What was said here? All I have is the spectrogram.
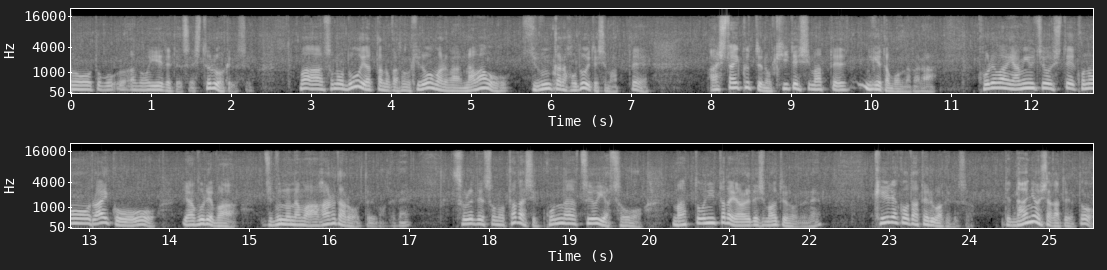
のとこあの家でですねしてるわけですよ。まあそのどうやったのかその木戸丸が縄を自分からほどいてしまって明日行くっていうのを聞いてしまって逃げたもんだからこれは闇討ちをしてこの来光を破れば自分の名前上がるだろうというのでねそれでそのただしこんな強いやつをまっとうに言ったらやられてしまうというのでね計略を立てるわけですよ。で何をしたかというと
